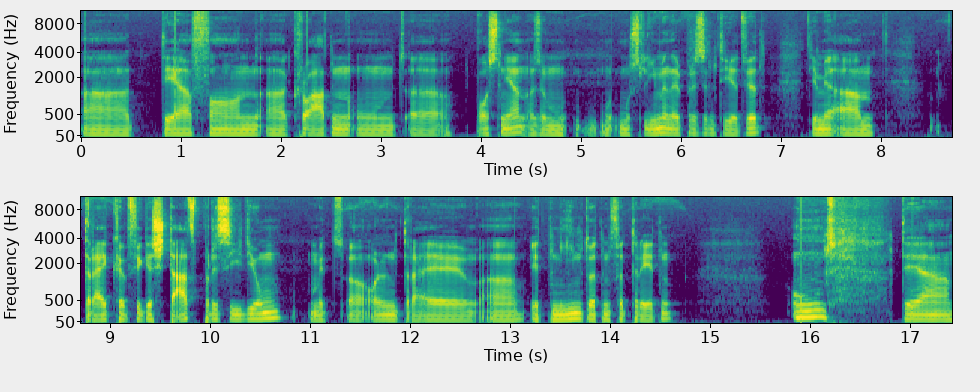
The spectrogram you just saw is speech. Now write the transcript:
der von Kroaten und Bosnien, also Muslimen repräsentiert wird. Die haben ja ähm, dreiköpfiges Staatspräsidium mit äh, allen drei äh, Ethnien dort vertreten. Und der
